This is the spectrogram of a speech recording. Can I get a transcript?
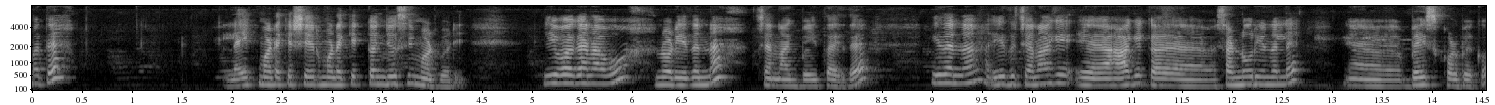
ಮತ್ತು ಲೈಕ್ ಮಾಡೋಕ್ಕೆ ಶೇರ್ ಮಾಡೋಕ್ಕೆ ಕಂಜೂಸಿ ಮಾಡಬೇಡಿ. ಇವಾಗ ನಾವು ನೋಡಿ ಇದನ್ನು ಚೆನ್ನಾಗಿ ಬೇಯ್ತಾ ಇದೆ. ಇದನ್ನು ಇದು ಚೆನ್ನಾಗಿ ಹಾಗೆ ಕ ಸಣ್ಣೂರಿನಲ್ಲೇ ಬೇಯಿಸ್ಕೊಳ್ಬೇಕು.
